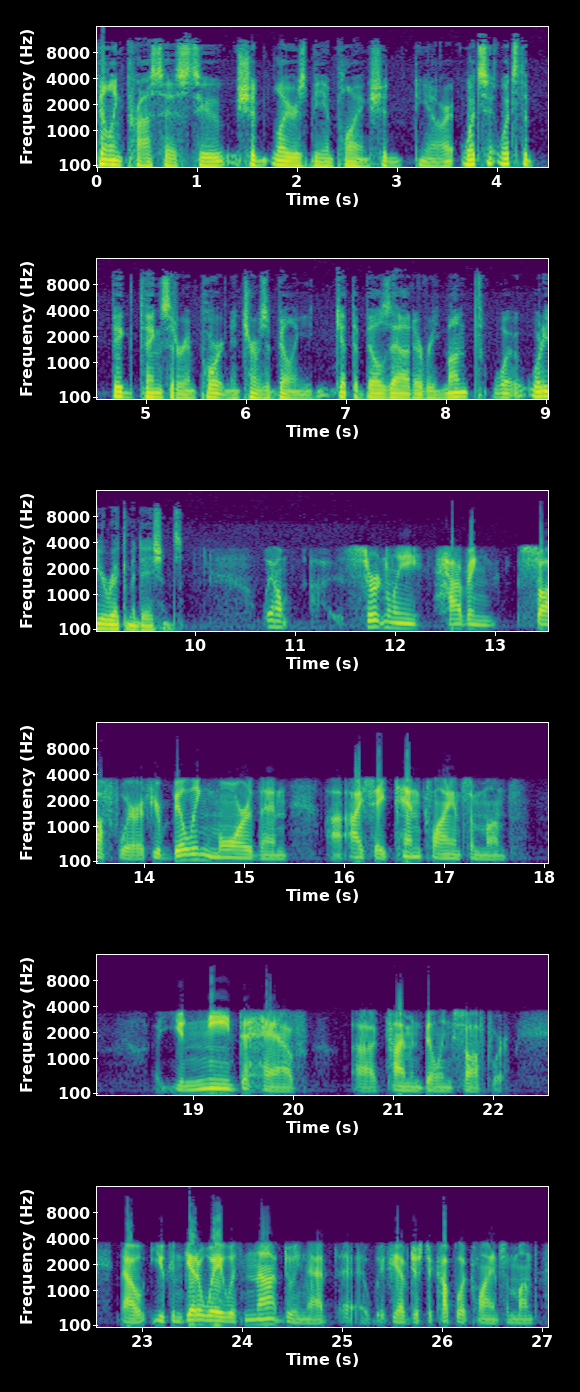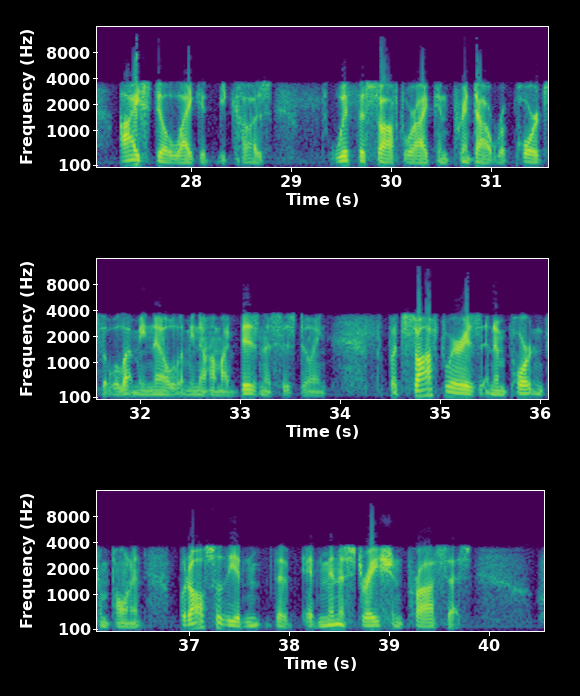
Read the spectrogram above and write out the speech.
billing process do should lawyers be employing? Should you know? Are, what's what's the big things that are important in terms of billing? You get the bills out every month. What what are your recommendations? Well, certainly having software. If you're billing more than I say 10 clients a month, you need to have uh, time and billing software. Now, you can get away with not doing that uh, if you have just a couple of clients a month. I still like it because with the software, I can print out reports that will let me know, let me know how my business is doing. But software is an important component, but also the the administration process.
